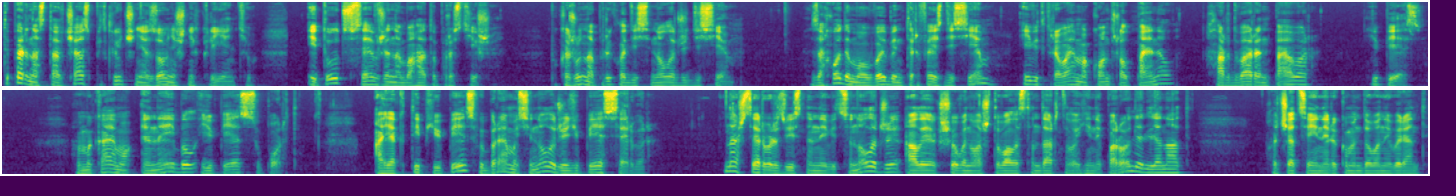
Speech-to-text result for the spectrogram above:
Тепер настав час підключення зовнішніх клієнтів. І тут все вже набагато простіше. Покажу на прикладі Synology DCM. Заходимо в веб-інтерфейс DCM і відкриваємо Control Panel Hardware and Power UPS. Вмикаємо Enable UPS Support. А як тип UPS вибираємо Synology UPS Server. Наш сервер, звісно, не від Synology, але якщо ви налаштували стандартні логіни паролі для NAT, хоча це і не рекомендований варіант,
